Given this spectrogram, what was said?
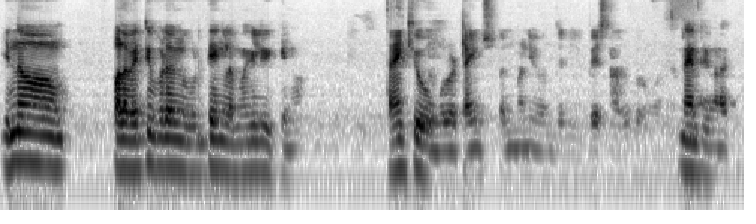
இன்னும் பல வெற்றி படங்கள் கொடுத்து எங்களை மகிழ்விக்கணும். தேங்க்யூ உங்களோட டைம் ஸ்பெண்ட் பண்ணி வந்து நீங்க பேசினதுக்கு ரொம்ப நன்றி வணக்கம்.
